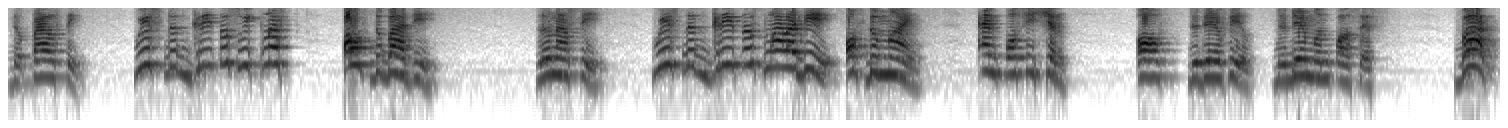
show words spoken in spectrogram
the palsy, with the greatest weakness of the body, lunacy, with the greatest malady of the mind and position of the devil, the demon possessed. But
